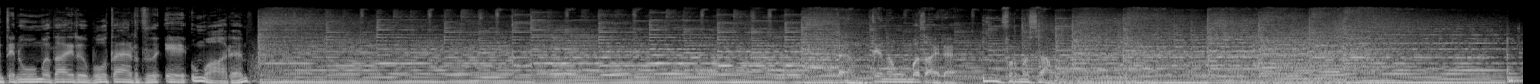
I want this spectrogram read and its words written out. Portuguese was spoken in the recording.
Antena 1 Madeira, boa tarde, é uma hora. Antena 1 Madeira, informação.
